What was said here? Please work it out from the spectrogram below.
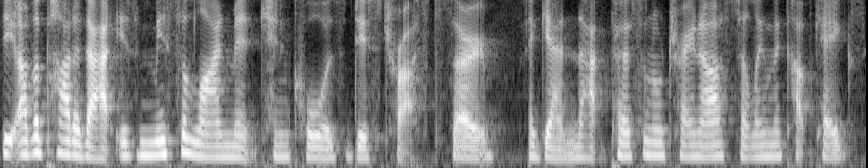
The other part of that is misalignment can cause distrust. So, again, that personal trainer selling the cupcakes,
